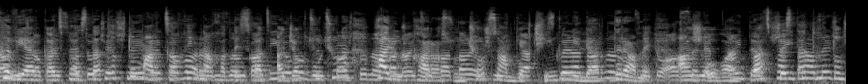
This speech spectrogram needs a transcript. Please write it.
քվեարկած փաստաթղթում Արցախին նախատեսված աջակցությունը 144.5 միլիարդ դրամ է, անժողովված փաստաթղթում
